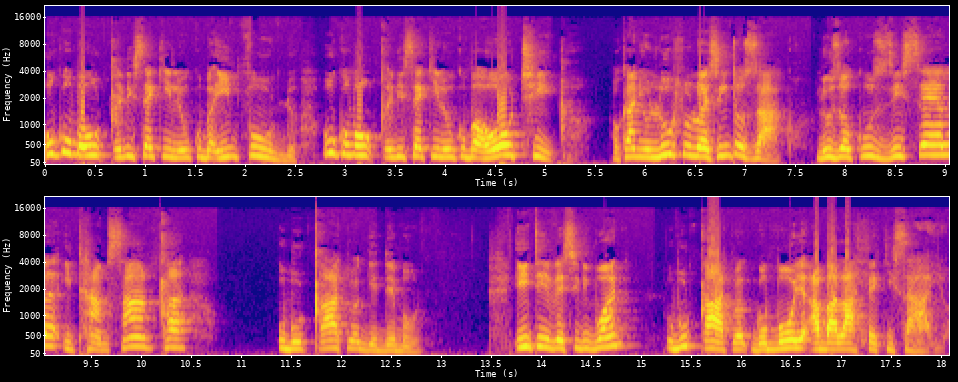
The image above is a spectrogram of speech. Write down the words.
ukuba uqinisekile ukuba imfundo ukuba uqinisekile ukuba othixo okanye uluhlu lwezinto zakho luzokuzisela ithamsanqa ubuqatwa ngedemoni ithi evesini 1 ubuqatwa ngomoya abalahlekisayo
